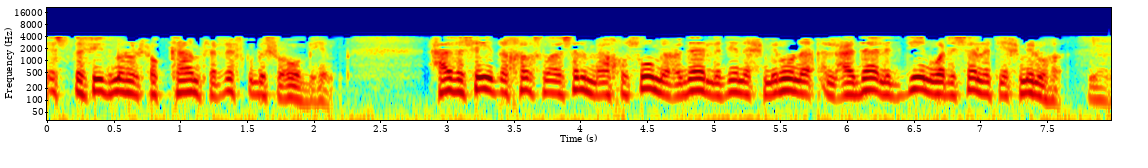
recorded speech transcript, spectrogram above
يستفيد منه الحكام في الرفق بشعوبهم. هذا سيد الخلق صلى الله عليه وسلم مع خصوم عدال الذين يحملون العدالة الدين والرسالة التي يحملها. نعم.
